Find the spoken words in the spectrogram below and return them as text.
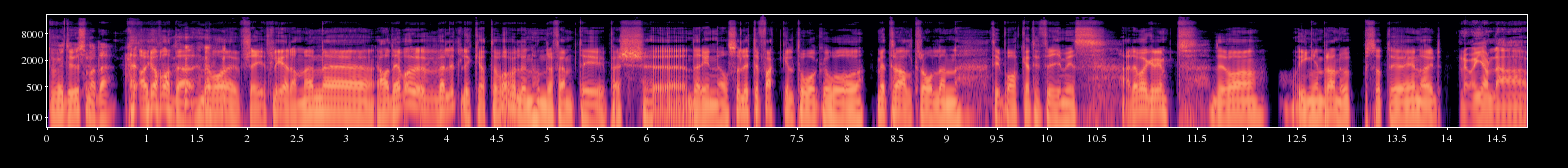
Det var ju du som var där. Ja, jag var där. Det var i och för sig flera, men eh, ja, det var väldigt lyckat. Det var väl en 150 pers eh, där inne och så lite fackeltåg och metalltrollen tillbaka till Frimis. Ja, det var grymt. Det var, och ingen brann upp, så att jag är nöjd. Det var en jävla,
